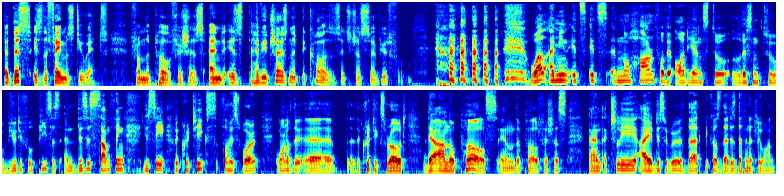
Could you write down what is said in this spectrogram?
But this is the famous duet from the Pearl Fishers. And is, have you chosen it because it's just so beautiful? well, I mean, it's it's no harm for the audience to listen to beautiful pieces, and this is something you see. The critiques for his work, one of the uh, the critics wrote, "There are no pearls in the Pearl fishes," and actually, I disagree with that because that is definitely one.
